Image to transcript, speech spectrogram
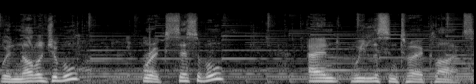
we're knowledgeable, we're accessible, and we listen to our clients.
